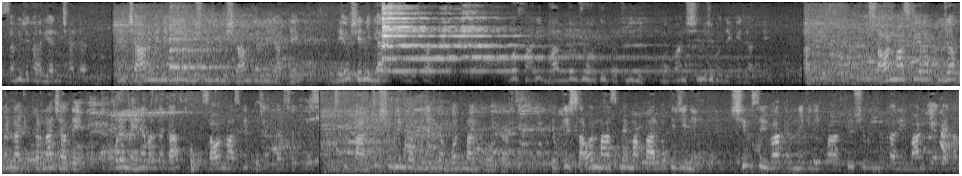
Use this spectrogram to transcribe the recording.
सभी जगह हरियाली छा जाती है। ये चार महीने के लिए विष्णु जी विश्राम करने जाते हैं। देवशैनी ग्यारह से लेकर, वो सारी भागदौड़ जो होती है पृथ्वी की, भगवान शिव जी को देखे जाते हैं। तो सावन मास की अगर आप पूजा करना करना चाहते हैं तो पूरे महीने भर तक आप सावन मास की पूजा कर सकते हैं। इसमें पार्थिव शिवलिंग का पूजन का बहुत महत्व होता है, क्योंकि सावन मास में माँ पार्वती जी ने शिव से विवाह करने के लिए पार्थिव शिवलिंग का निर्माण किया गया था।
